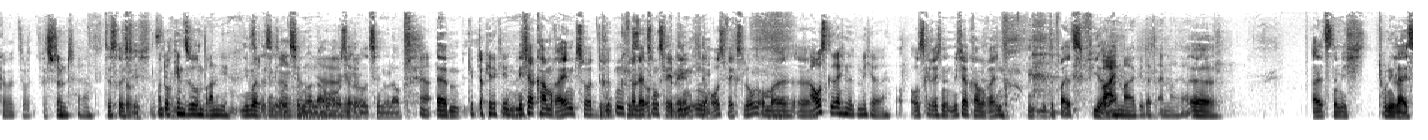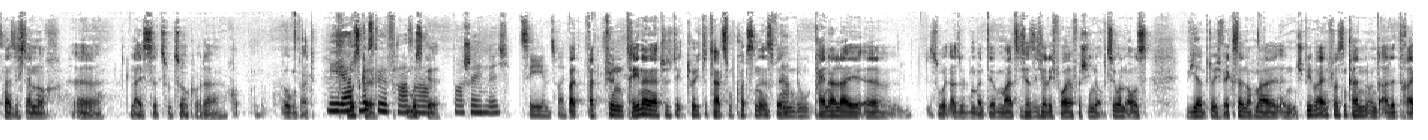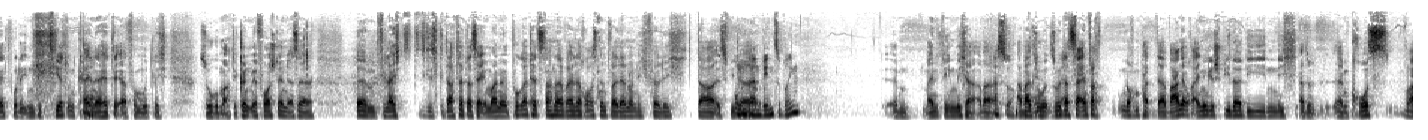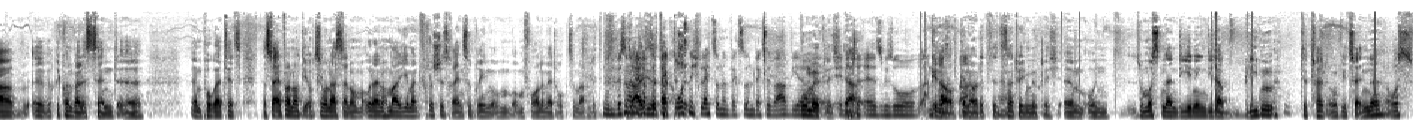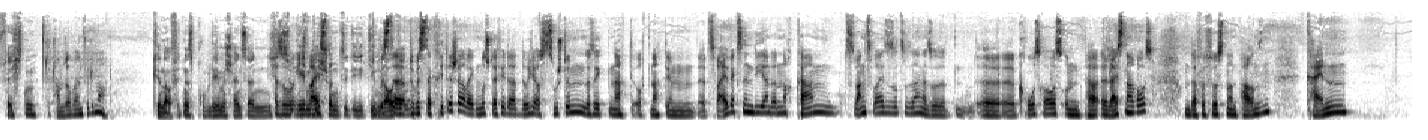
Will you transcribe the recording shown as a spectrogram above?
das stimmt, ja. Das ist richtig. Und auch kein Sören Brandy. Niemand So ist. Zenolau, Ja, außer genau. Zenolau. Ja. Ähm, Gibt doch keine Kleinen. Micha kam rein zur dritten verletzungsbedingten Auswechslung, um mal äh, Ausgerechnet Michael. ausgerechnet Micha kam rein. das war jetzt vier. War ja? einmal, gilt als einmal, ja. Äh, als nämlich Toni Leistner sich dann noch äh, Leiste zuzog oder irgendwas. Nee, der Muskel. hat Muskelfaser. Muskel. Wahrscheinlich. C im Zweifel. Was, was für einen Trainer natürlich, natürlich total zum Kotzen ist, wenn Ja. du keinerlei, äh, so, also man- der malt sich ja sicherlich vorher verschiedene Optionen aus, wie er durch Wechsel nochmal ein Spiel beeinflussen kann und alle drei wurde ihm diktiert und keiner Ja. hätte er vermutlich so gemacht. Ihr könnt mir vorstellen, dass er ähm, vielleicht sich gedacht hat, dass er Emanuel Pogatetz nach einer Weile rausnimmt, weil der noch nicht völlig da ist Um wieder. dann wen zu bringen? ähm, meinetwegen Micha, aber, Ach so, aber okay, so, so ja. dass er einfach noch ein paar, da waren ja auch einige Spieler, die nicht, also ähm, Groß war äh, rekonvaleszent, äh, ähm, Pogatetz, dass du einfach noch die Option hast, da noch, oder noch mal jemand Frisches reinzubringen, um, um vorne mehr Druck zu machen. Nun wissen also wir nicht, ob das bei Groß nicht vielleicht so, eine Wechsel, so ein Wechsel war, wie er Womöglich, eventuell sowieso angedacht Genau, war. genau, das, das ist natürlich möglich. Ähm, und so mussten dann diejenigen, die da blieben, das halt irgendwie zu Ende ausfechten. Das haben sie aber irgendwie gemacht. Genau, Fitnessprobleme scheint es ja nicht Also zu geben, weiß, die schon ge- Du gegen bist, da, du bist da kritischer, aber ich muss Steffi da durchaus zustimmen, dass ich nach, auch nach dem äh, zwei Wechseln, die ja dann noch kamen, zwangsweise sozusagen, also äh, äh, Groß raus und pa äh, Leistner raus und dafür Fürstner und Parensen, keinen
